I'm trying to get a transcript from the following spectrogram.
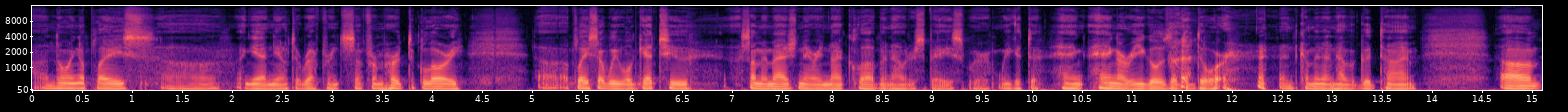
uh, knowing a place. Uh, again, you know, to reference uh, from hurt to glory, uh, a place that we will get to, some imaginary nightclub in outer space where we get to hang hang our egos at the door and come in and have a good time. Um,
